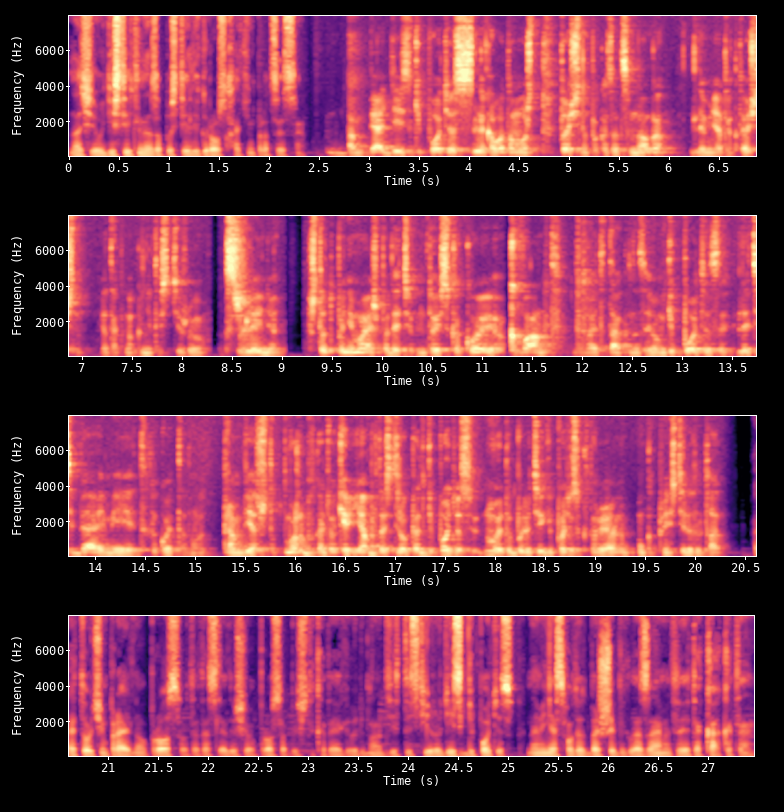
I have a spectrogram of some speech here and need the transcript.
Значит, вы действительно запустили гроз-хакинг процессы. Там 5-10 гипотез. Для кого-то может точно показаться много. Для меня так точно. Я так много не тестирую, к сожалению. Что ты понимаешь под этим? То есть какой квант, давай это так назовем, гипотезы для тебя имеет какой-то ну, прям вес, чтобы можно было сказать, окей, я протестировал 5 гипотез, ну, это были те гипотезы, которые реально могут принести результат. Это очень правильный вопрос. Вот это следующий вопрос обычно, когда я говорю, надо тестировать 10 гипотез. На меня смотрят большими глазами. Это, это как это?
